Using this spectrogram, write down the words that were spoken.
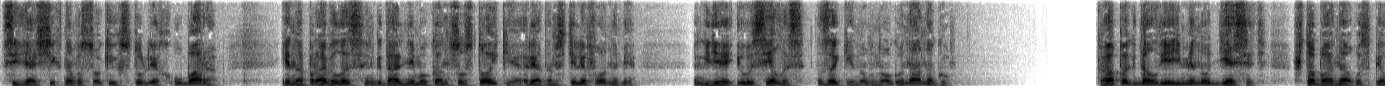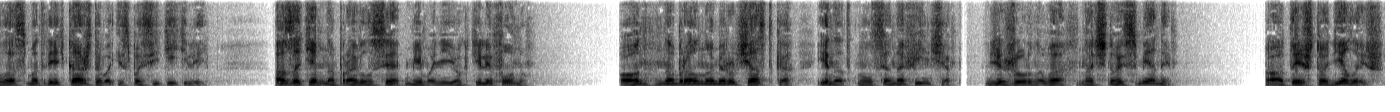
сидящих на высоких стульях у бара, и направилась к дальнему концу стойки рядом с телефонами, где и уселась, закинув ногу на ногу. Капык дал ей минут десять, чтобы она успела осмотреть каждого из посетителей, а затем направился мимо нее к телефону. Он набрал номер участка и наткнулся на Финча, дежурного ночной смены. «А ты что делаешь?»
